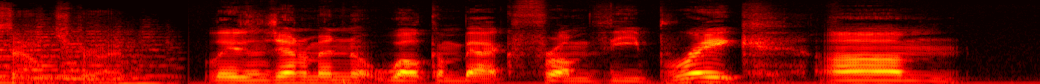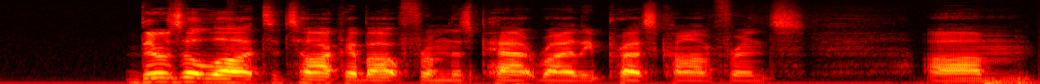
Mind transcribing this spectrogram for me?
Soundstripe. Ladies and gentlemen, welcome back from the break. Um, there's a lot to talk about from this Pat Riley press conference. Um,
